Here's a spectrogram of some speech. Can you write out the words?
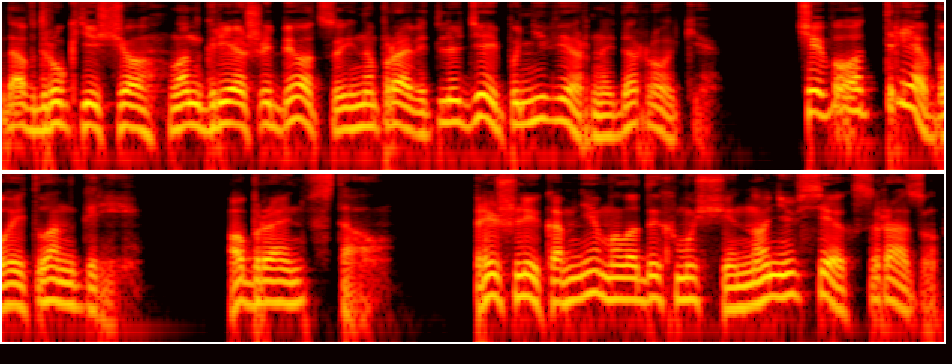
Да вдруг еще Лангри ошибется и направит людей по неверной дороге». «Чего требует Лангри?» О'Брайен встал. «Пришли ко мне молодых мужчин, но не всех сразу.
